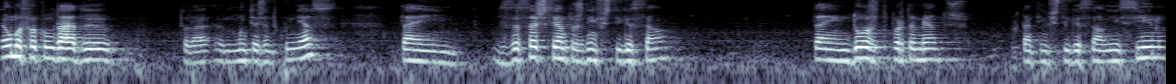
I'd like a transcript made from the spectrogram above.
É uma faculdade toda, muita gente conhece, tem 16 centros de investigação, tem 12 departamentos, portanto, investigação e ensino,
